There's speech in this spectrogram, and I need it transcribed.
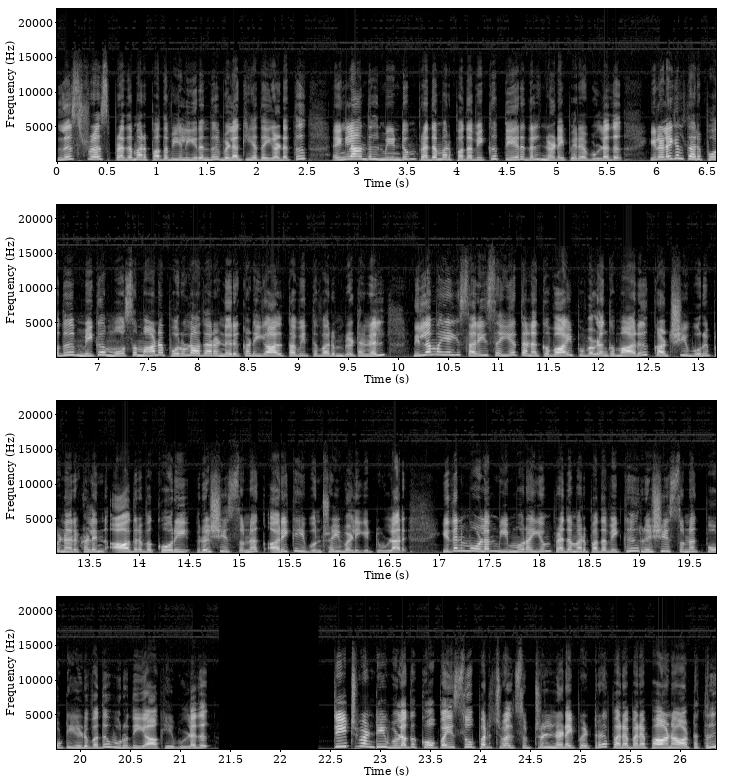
லிஸ்ட்ரஸ் பிரதமர் பதவியில் இருந்து விலகியதை அடுத்து இங்கிலாந்தில் மீண்டும் பிரதமர் பதவிக்கு தேர்தல் நடைபெறவுள்ளது. இந்நிலையில் தற்போது மிக மோசமான பொருளாதார நெருக்கடியால் தவித்து வரும் பிரிட்டனில் நிலைமையை சரி செய்ய தனக்கு வாய்ப்பு வழங்குமாறு கட்சி உறுப்பினர்களின் ஆதரவு கோரி ரிஷி சுனக் அறிக்கை ஒன்றை வெளியிட்டுள்ளார். இதன் மூலம் இம்முறையும் பிரதமர் பதவிக்கு ரிஷி சுனக் போட்டியிடுவது உறுதியாகியுள்ளது. டி டுவெண்டி உலகக்கோப்பை சூப்பர் டுவெல் சுற்றில் நடைபெற்ற பரபரப்பான ஆட்டத்தில்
